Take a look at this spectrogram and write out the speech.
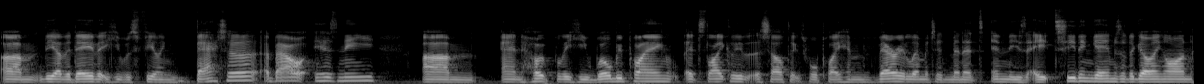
um, the other day that he was feeling better about his knee, um, and hopefully he will be playing. It's likely that the Celtics will play him very limited minutes in these eight seeding games that are going on.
